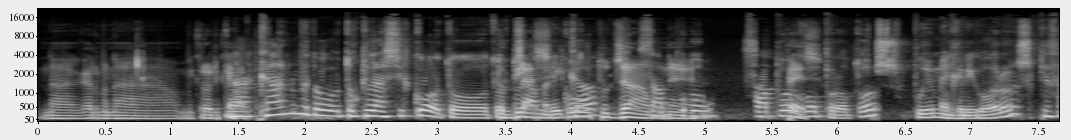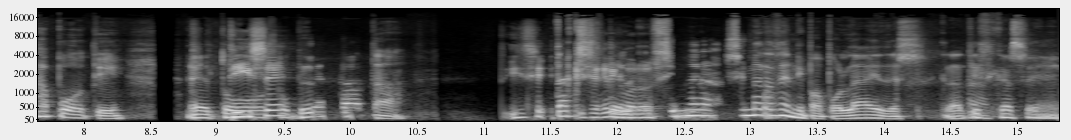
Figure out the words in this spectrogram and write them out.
να κάνουμε ένα μικρό recap; Να κάνουμε το, το κλασικό, το, το, το jam recap. Του jam, θα ναι. πω, θα πω εγώ πρώτος, που είμαι γρήγορος και θα πω ότι ε, το, Τι είσαι; το blend data Είσαι, Εντάξει, είσαι γρήγορος. σήμερα, σήμερα δεν είπα πολλά, είδες. Κρατήθηκα σε,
